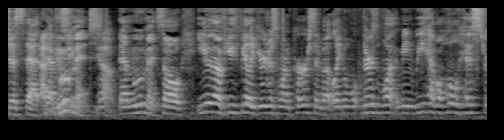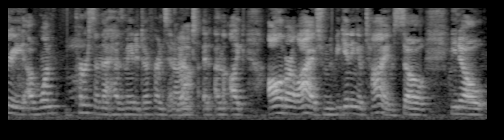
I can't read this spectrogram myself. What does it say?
Just that that movement, Yeah. that movement. So even though if you feel like you're just one person, but like there's one. I mean, we have a whole history of one person that has made a difference in our Yeah. in, in, like all of our lives from the beginning of time. So you know.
